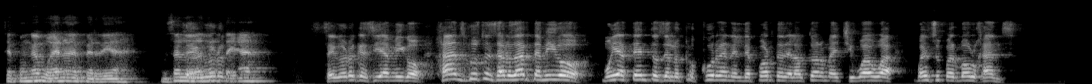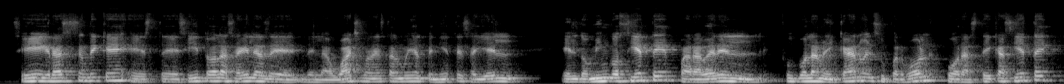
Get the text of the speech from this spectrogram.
se ponga bueno de perdida. Un saludo hasta allá. Seguro que sí, amigo. Hans, gusto en saludarte, amigo. Muy atentos de lo que ocurre en el deporte de la Autónoma de Chihuahua. Buen Super Bowl, Hans. Sí, gracias, Enrique. Este, sí, todas las águilas de, de la Watch van a estar muy al pendientes ahí el, el domingo 7 para ver el fútbol americano, el Super Bowl por Azteca 7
